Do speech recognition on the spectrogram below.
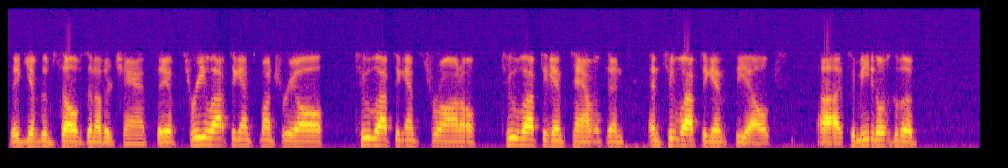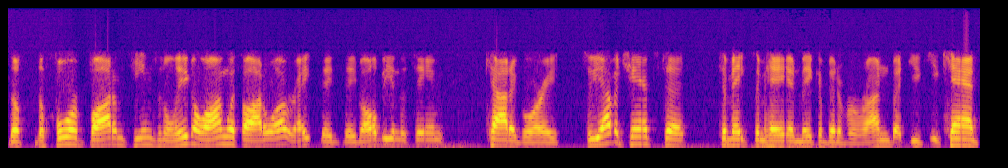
they give themselves another chance. They have three left against Montreal, two left against Toronto, two left against Hamilton, and two left against the Elks. Uh, to me, those are the, the the four bottom teams in the league, along with Ottawa. Right? They they'd all be in the same category. So you have a chance to to make some hay and make a bit of a run, but you you can't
